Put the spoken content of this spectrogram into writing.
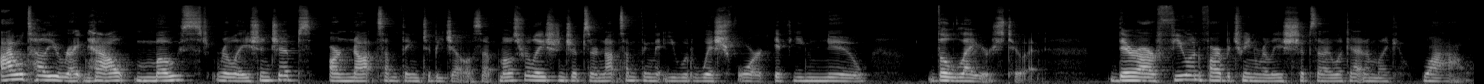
I will tell you right now, most relationships are not something to be jealous of. Most relationships are not something that you would wish for if you knew the layers to it. There are few and far between relationships that I look at and I'm like, wow,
